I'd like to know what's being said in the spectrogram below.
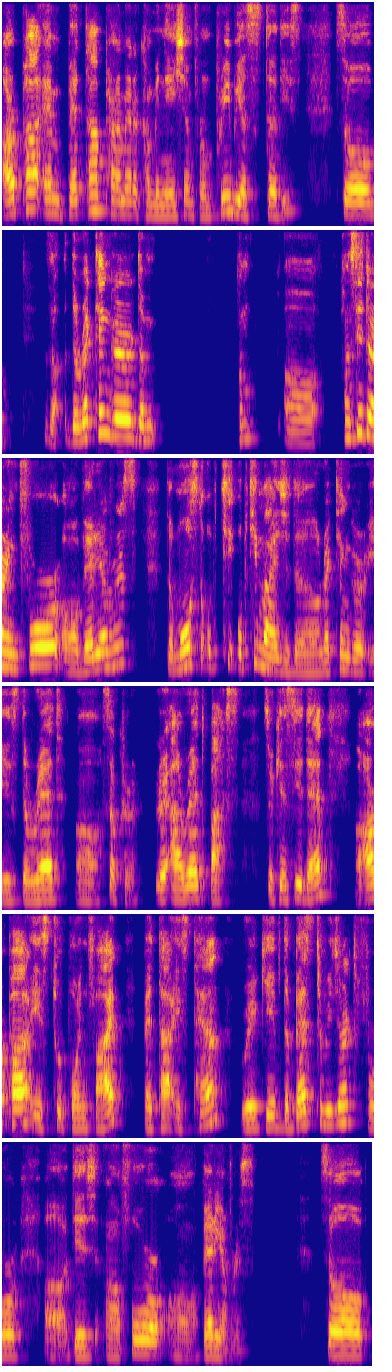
alpha and beta parameter combination from previous studies. So the, the rectangle, the um, uh, considering four uh, variables, the most opti optimized uh, rectangle is the red uh, circle, uh, red box. So you can see that uh, alpha is 2.5, beta is 10, will give the best result for uh, these uh, four uh, variables. So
